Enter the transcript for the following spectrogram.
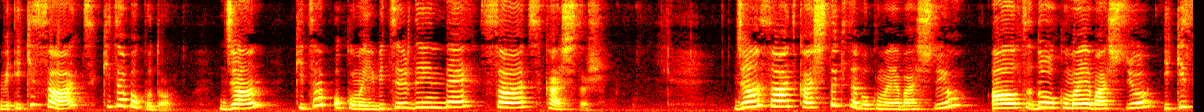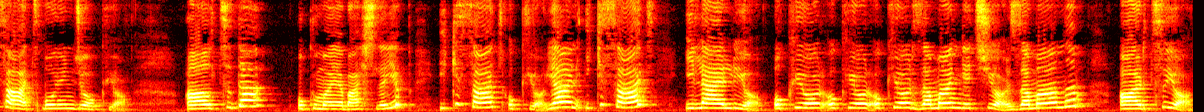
ve 2 saat kitap okudu. Can kitap okumayı bitirdiğinde saat kaçtır? Can saat kaçta kitap okumaya başlıyor? 6'da okumaya başlıyor. 2 saat boyunca okuyor. 6'da okumaya başlayıp 2 saat okuyor. Yani 2 saat ilerliyor. Okuyor, okuyor, okuyor. Zaman geçiyor. Zamanım artıyor.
